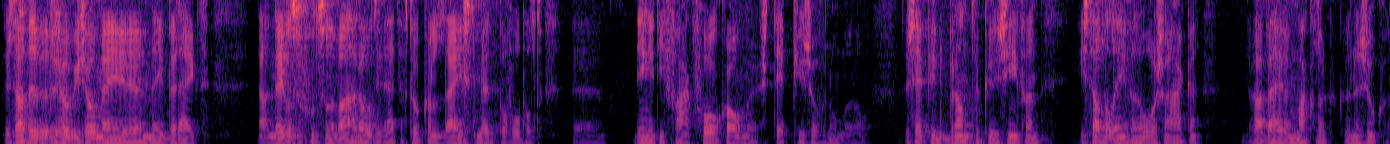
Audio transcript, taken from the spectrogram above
Dus dat hebben we er sowieso mee, eh, mee bereikt. Nou, de Nederlandse Voedsel- en Warenautoriteit heeft ook een lijst met bijvoorbeeld eh, dingen die vaak voorkomen, stepjes of noem maar op. Dus heb je een brand, dan kun je zien van, is dat al een van de oorzaken waarbij we makkelijker kunnen zoeken.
